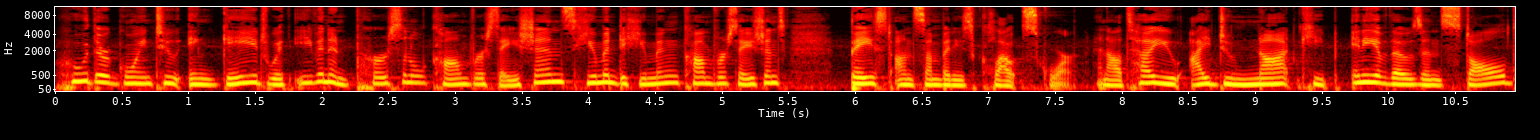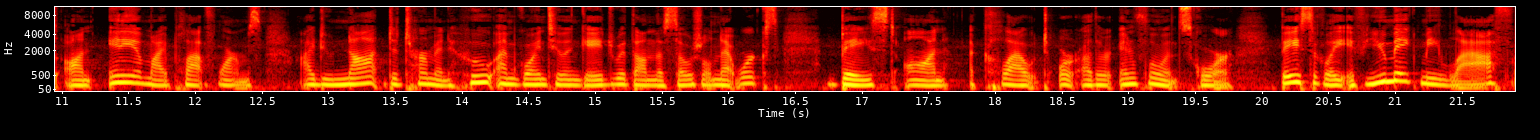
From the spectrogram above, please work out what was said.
who they're going to engage with, even in personal conversations, human to human conversations, based on somebody's Klout score. And I'll tell you, I do not keep any of those installed on any of my platforms. I do not determine who I'm going to engage with on the social networks based on a Klout or other influence score. Basically, if you make me laugh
